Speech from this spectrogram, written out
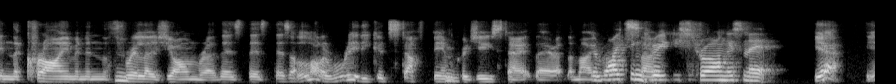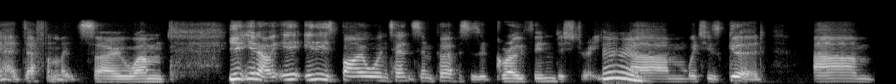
in the crime and in the hmm. thriller mm. genre. There's there's there's a lot of really good stuff being mm. produced out there at the moment. The writing's so, really strong, isn't it? Yeah, yeah, definitely. So. Um, you, you know, it, it is by all intents and purposes a growth industry, mm. um, which is good. Um,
